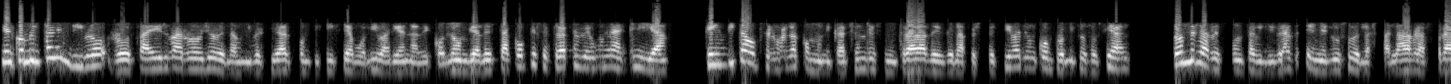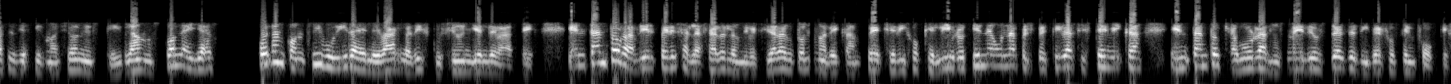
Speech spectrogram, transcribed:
Y en comentar el libro, Rosael Barroyo de la Universidad Pontificia Bolivariana de Colombia destacó que se trata de una guía que invita a observar la comunicación descentrada desde la perspectiva de un compromiso social donde la responsabilidad en el uso de las palabras, frases y afirmaciones que hilamos con ellas puedan contribuir a elevar la discusión y el debate. En tanto, Gabriel Pérez Salazar de la Universidad Autónoma de Campeche dijo que el libro tiene una perspectiva sistémica en tanto que aborda los medios desde diversos enfoques.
